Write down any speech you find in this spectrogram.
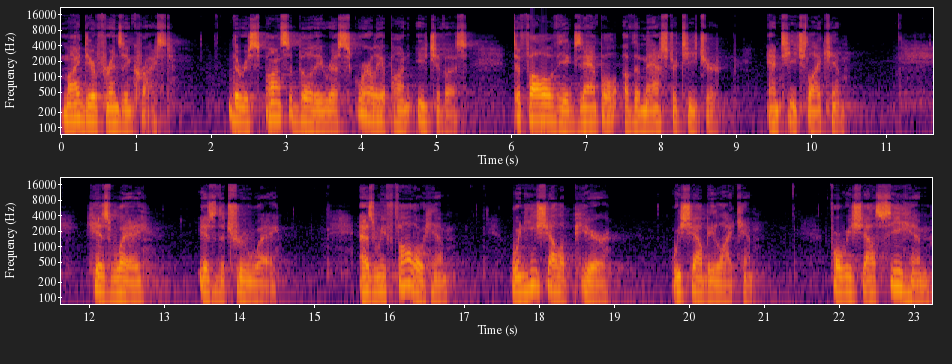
My dear friends in Christ, the responsibility rests squarely upon each of us to follow the example of the master teacher and teach like him. His way is the true way. As we follow him, when he shall appear, we shall be like him, for we shall see him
